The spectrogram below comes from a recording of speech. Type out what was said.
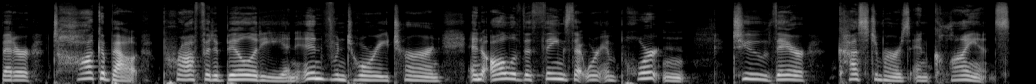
better talk about profitability and inventory turn, and all of the things that were important to their customers and clients,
